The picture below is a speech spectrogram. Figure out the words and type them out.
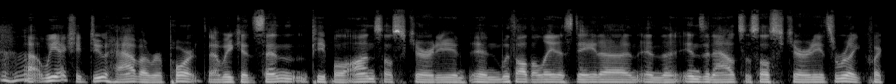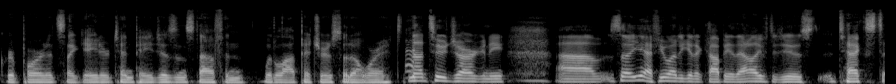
mm-hmm. uh, we actually do have a report that we could send people on Social Security and, and with all the latest data and, and the ins and outs of Social Security. It's a really quick report. It's like eight or ten pages and stuff, and with a lot of pictures. So don't worry, it's not too jargony. Um, so yeah, if you want to get a copy of that, all you have to do is text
